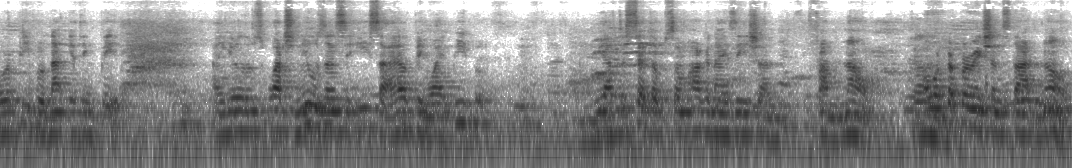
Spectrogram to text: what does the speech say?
Our people not getting paid. And you just watch news and see ESA helping white people. We have to set up some organization from now. Our preparation start now.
